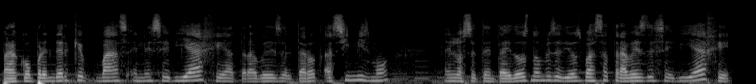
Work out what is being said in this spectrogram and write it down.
para comprender que vas en ese viaje a través del tarot. Asimismo, en los 72 nombres de Dios vas a través de ese viaje.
